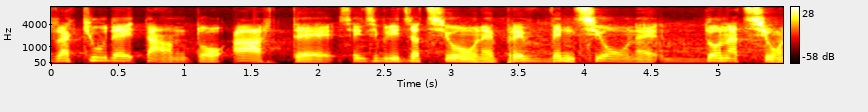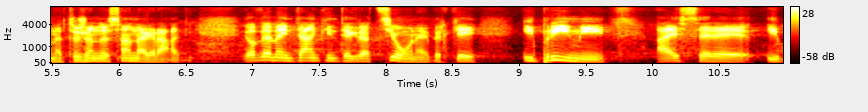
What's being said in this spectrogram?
racchiude tanto arte, sensibilizzazione, prevenzione, donazione a 360 gradi e ovviamente anche integrazione perché i primi a essere i,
